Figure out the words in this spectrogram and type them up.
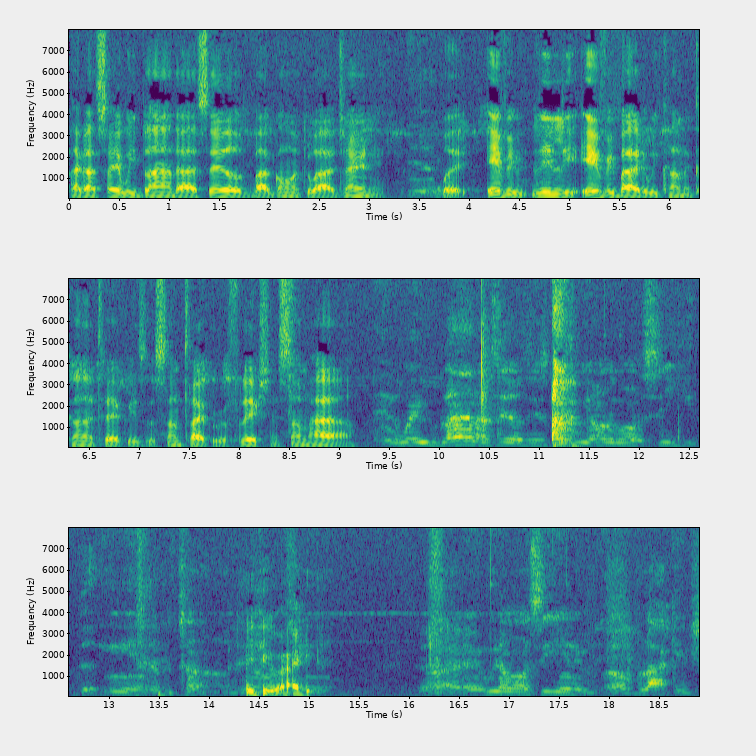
like I say, we blind ourselves by going through our journey. But every, literally everybody we come in contact with is some type of reflection somehow. And the way we blind ourselves is because we only want to see the end of the tunnel. You, know right. saying? You know, and we don't want to see any uh, blockage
